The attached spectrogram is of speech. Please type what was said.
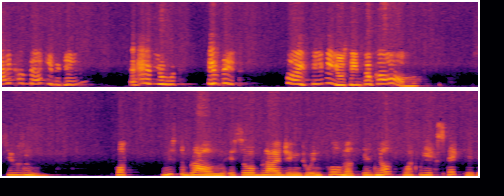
I come back in again? Have you... Is. Why, Phoebe, you seem so calm. Susan, what Mr. Brown is so obliging to inform us is not what we expected.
